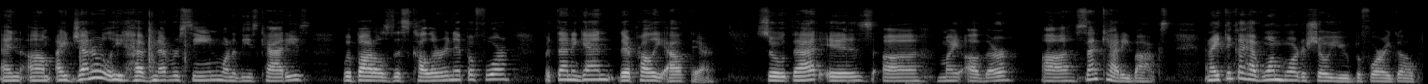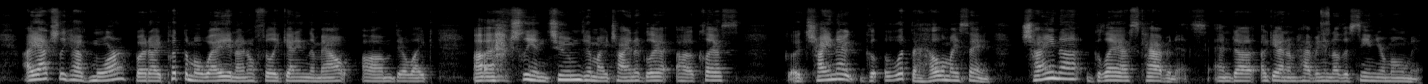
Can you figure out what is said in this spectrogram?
And um, I generally have never seen one of these caddies with bottles this color in it before. But then again, they're probably out there. So that is uh, my other uh, scent caddy box. And I think I have one more to show you before I go. I actually have more, but I put them away and I don't feel like getting them out. Um, they're like uh, actually entombed in my China uh, class China, what the hell am I saying? China glass cabinets. And uh, again, I'm having another senior moment.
